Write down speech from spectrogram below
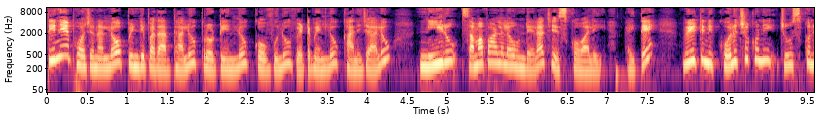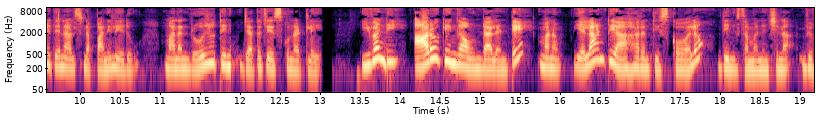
తినే భోజనంలో పిండి పదార్థాలు ప్రోటీన్లు కొవ్వులు విటమిన్లు ఖనిజాలు నీరు సమపాళ్ళలో ఉండేలా చేసుకోవాలి. అయితే వీటిని కొలుచుకుని చూసుకుని తినాల్సిన పని లేదు. మనం రోజూ తిని జత చేసుకున్నట్లే. ఇవండి ఆరోగ్యంగా ఉండాలంటే మనం ఎలాంటి ఆహారం తీసుకోవాలో దీనికి సంబంధించిన వివ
